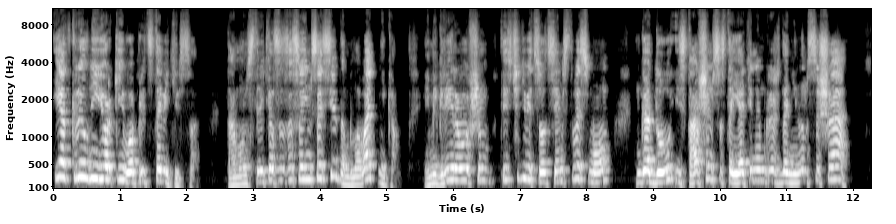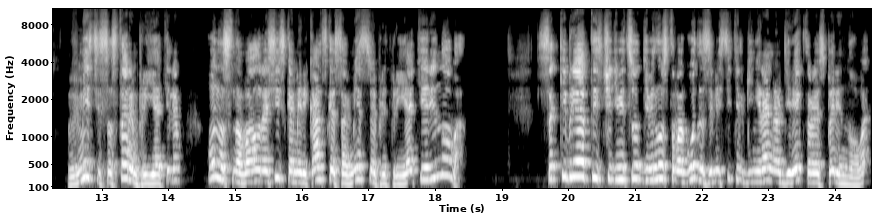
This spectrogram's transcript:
и открыл в Нью-Йорке его представительство. Там он встретился со своим соседом, Блаватником, эмигрировавшим в 1978 году и ставшим состоятельным гражданином США. Вместе со старым приятелем он основал российско-американское совместное предприятие «Ренова». С октября 1990 года заместитель генерального директора СП «Ренова»,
